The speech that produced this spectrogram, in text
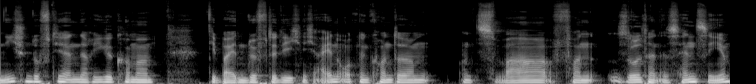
Nischenduft hier in der Riege komme, die beiden Düfte, die ich nicht einordnen konnte, und zwar von Sultan Essenzi.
